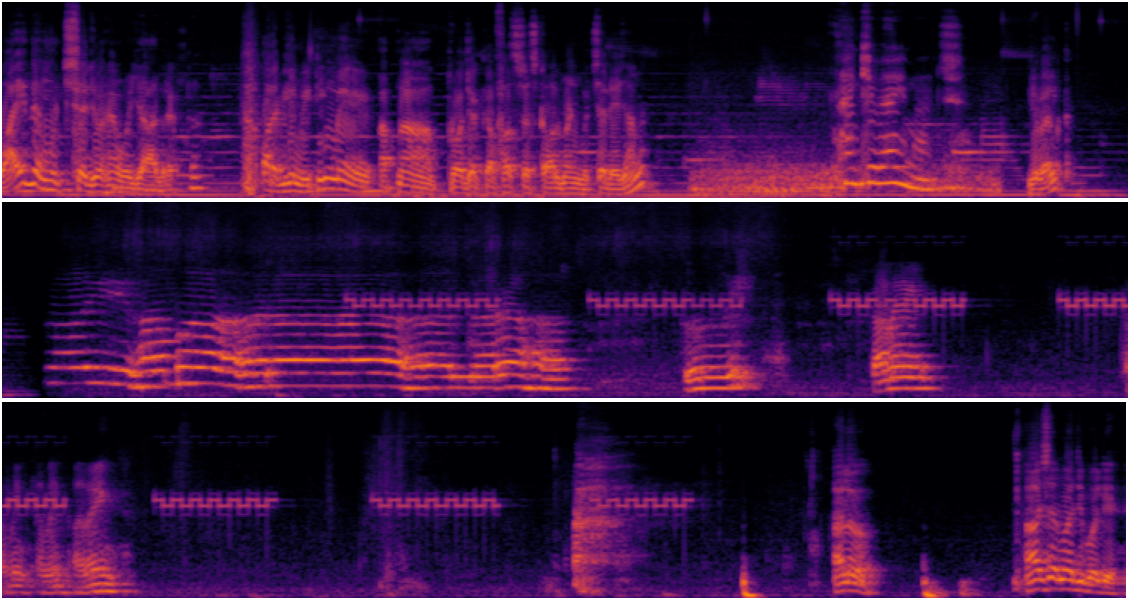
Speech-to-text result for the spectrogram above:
वायदे मुझसे जो है वो याद रखना। और अगली मीटिंग में अपना प्रोजेक्ट का फ़र्स्ट इंस्टॉलमेंट मुझसे दे जाना। Thank you very much you welcome. Hello हाँ शर्मा जी बोलिए।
